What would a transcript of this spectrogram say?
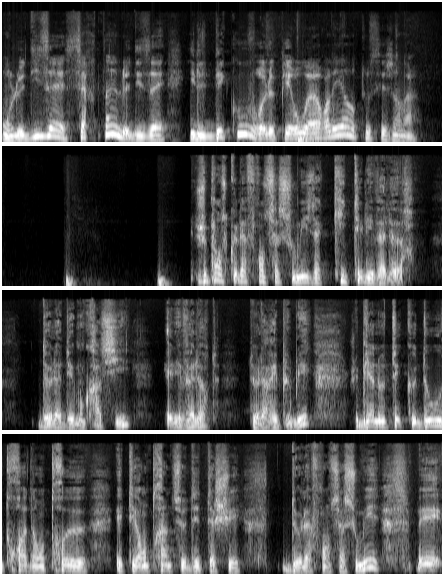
On le disait, certains le disaient. Ils découvrent le Pérou à Orléans, tous ces gens-là. Je pense que la France insoumise a quitté les valeurs de la démocratie et les valeurs de la République. J'ai bien noté que deux ou trois d'entre eux étaient en train de se détacher de la France insoumise. Mais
